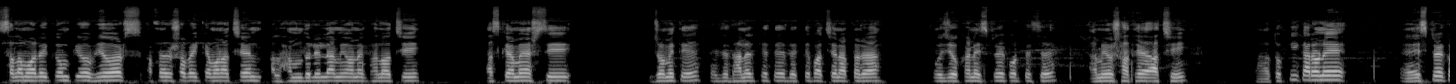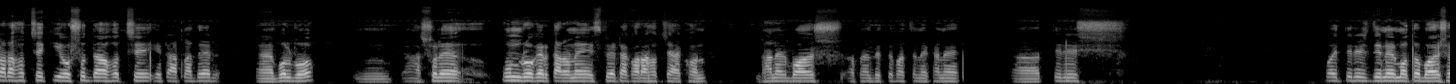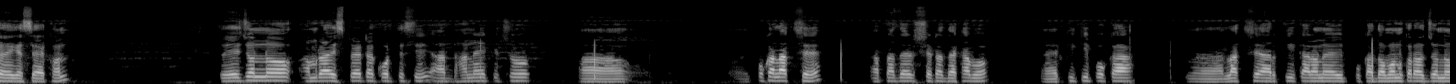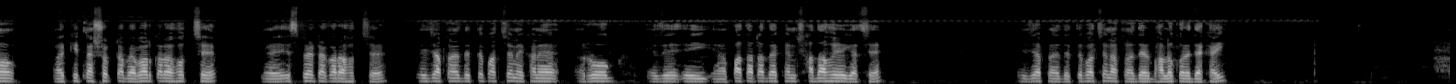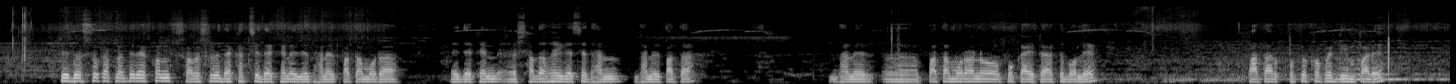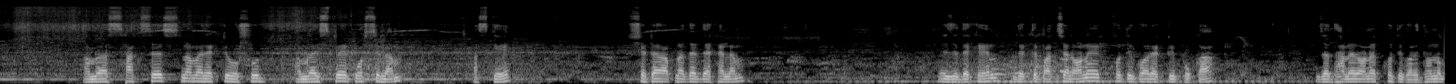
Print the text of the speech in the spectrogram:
আসসালামু আলাইকুম, প্রিয় ভিউয়ার্স। আপনারা সবাই কেমন আছেন? আলহামদুলিল্লাহ, আমি অনেক ভালো আছি। আজকে আমি আসছি জমিতে, এই যে ধানের ক্ষেতে, দেখতে পাচ্ছেন আপনারা, ওই যে ওখানে স্প্রে করতেছে, আমিও সাথে আছি। তো কি কারণে স্প্রে করা হচ্ছে, কি ওষুধ দেওয়া হচ্ছে, এটা আপনাদের বলব। আসলে কোন রোগের কারণে স্প্রেটা করা হচ্ছে এখন? ধানের বয়স, আপনারা দেখতে পাচ্ছেন এখানে তিরিশ, পঁয়ত্রিশ দিনের মতো বয়স হয়ে গেছে এখন। তো এই জন্য আমরা স্প্রেটা করতেছি আর ধানে কিছু পোকা লাগছে, আপনাদের সেটা দেখাবো কি কি পোকা লাগছে আর কি কারণে এই পোকা দমন করার জন্য কীটনাশকটা ব্যবহার করা হচ্ছে স্প্রেটা করা হচ্ছে। এই যে আপনারা দেখতে পাচ্ছেন এখানে রোগ, এই যে এই পাতাটা দেখেন সাদা হয়ে গেছে। এই যে আপনারা দেখতে পাচ্ছেন, আপনাদের ভালো করে দেখাই। প্রিয় দর্শক, আপনাদের এখন সরাসরি দেখাচ্ছে, দেখেন এই যে ধানের পাতা মোড়া। এই দেখেন সাদা হয়ে গেছে ধান, ধানের পাতা। ধানের পাতা মোড়ানো পোকা এটাকে বলে। পাতার খোপে খোপে ডিম পারে আমরা সাকসেস নামের একটি ওষুধ আমরা স্প্রে করছিলাম আজকে। সেটা আপনাদের দেখালাম। এই যে দেখেন, দেখতে পাচ্ছেন, অনেক ক্ষতিকর একটি পোকা, যা ধানের অনেক ক্ষতি করে। ধন্যবাদ।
